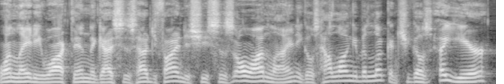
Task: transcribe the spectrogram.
One lady walked in. The guy says, "How'd you find it?" She says, "Oh, online." He goes, "How long you been looking?" She goes, "A year."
